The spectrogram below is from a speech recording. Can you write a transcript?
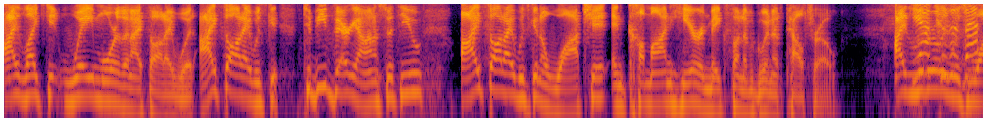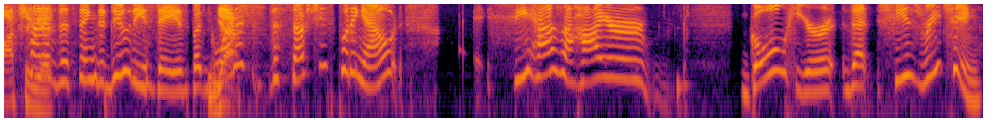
I- liked it way more than I thought I would. I thought I was, to be very honest with you, I thought I was going to watch it and come on here and make fun of Gwyneth Paltrow. I Yeah, literally was that's watching kind it. of the thing to do these days. But Gwyneth, Yes. the stuff she's putting out, she has a higher goal here that she's reaching.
